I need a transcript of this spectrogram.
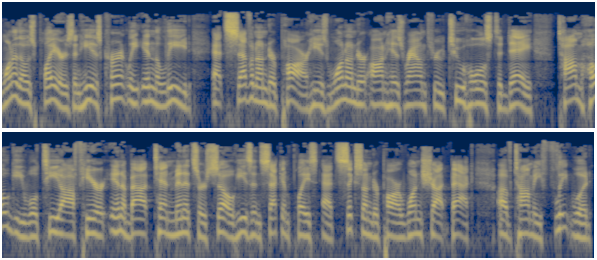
one of those players, and he is currently in the lead at seven under par. He is one under on his round through two holes today. Tom Hoge will tee off here in about 10 minutes or so. He's in second place at six under par, one shot back of Tommy Fleetwood,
